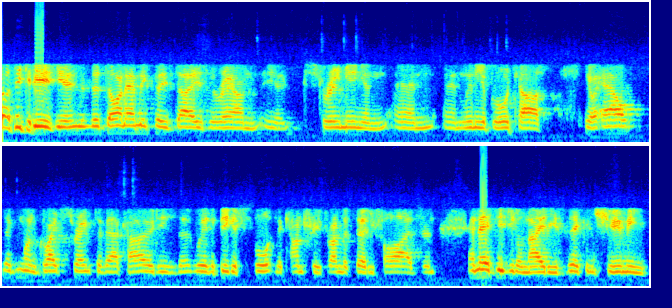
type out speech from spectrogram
I think it is. You know, the dynamic these days around you know, streaming and, and, and linear broadcast. You know, our one great strength of our code is that we're the biggest sport in the country for under 35s, and, and they're digital natives. They're consuming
